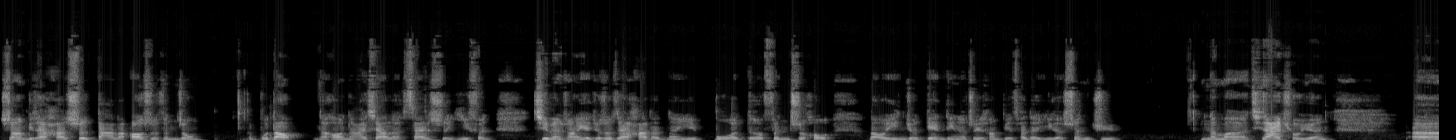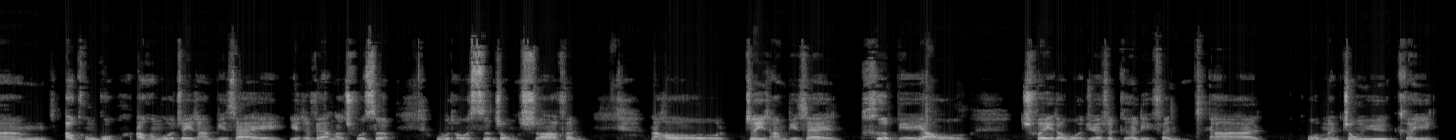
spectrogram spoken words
这场比赛还是打了二十分钟不到，然后拿下了三十一分，基本上也就是在他的那一波得分之后，老鹰就奠定了这场比赛的一个胜局。那么其他球员，嗯，奥孔古，奥孔古这一场比赛也是非常的出色，五投四中十二分，然后这一场比赛特别要。吹的我觉得是格里芬啊，我们终于可以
